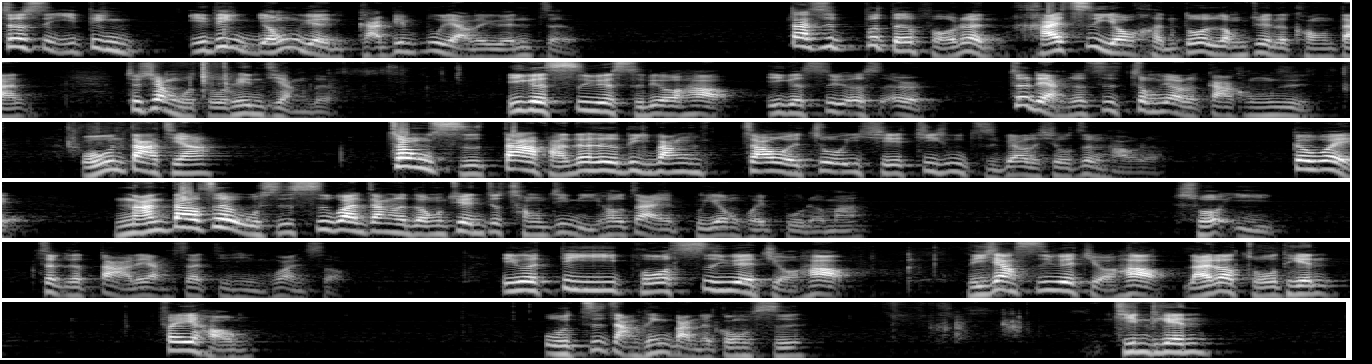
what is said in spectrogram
这是一定一定永远改变不了的原则。但是不得否认，还是有很多龙卷的空单，就像我昨天讲的，一个四月十六号，一个四月二十二，这两个是重要的嘎空日。我问大家。纵使大盘在这个地方稍微做一些技术指标的修正好了，各位，难道这五十四万张的融券就从今以后再也不用回补了吗？所以这个大量是在进行换手，因为第一波四月九号，你像四月九号来到昨天，飞鸿五只涨停板的公司，今天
